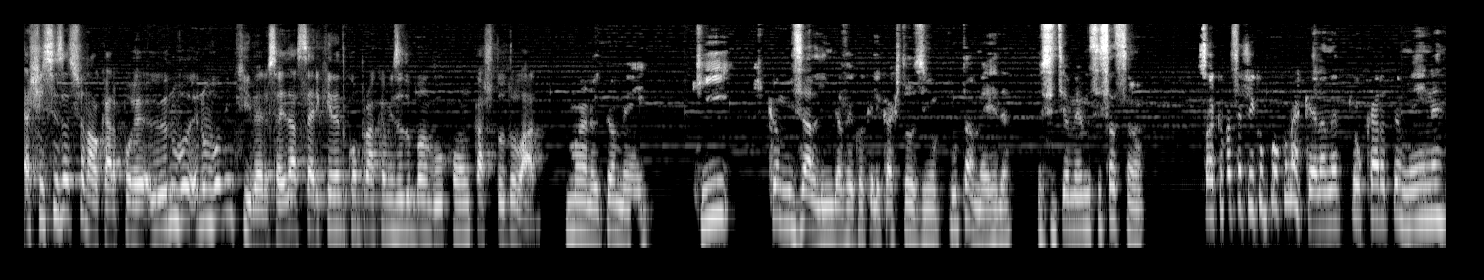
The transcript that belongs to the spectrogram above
achei sensacional, cara. Pô, eu não, vou, eu não vou mentir, velho. Eu saí da série querendo comprar uma camisa do Bangu com um Castor do lado. Mano, eu também. Que, que camisa linda, velho, com aquele castorzinho. Puta merda. Eu senti a mesma sensação. Só que você fica um pouco naquela, né? Porque o cara também, né?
